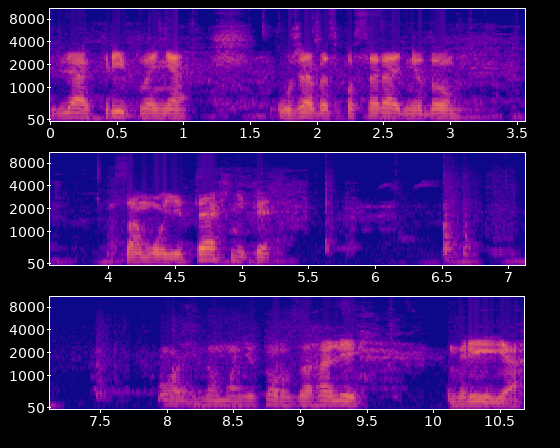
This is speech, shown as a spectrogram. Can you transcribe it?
для кріплення уже безпосередньо до самої техніки. Ой, ну монітор взагалі мрія.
